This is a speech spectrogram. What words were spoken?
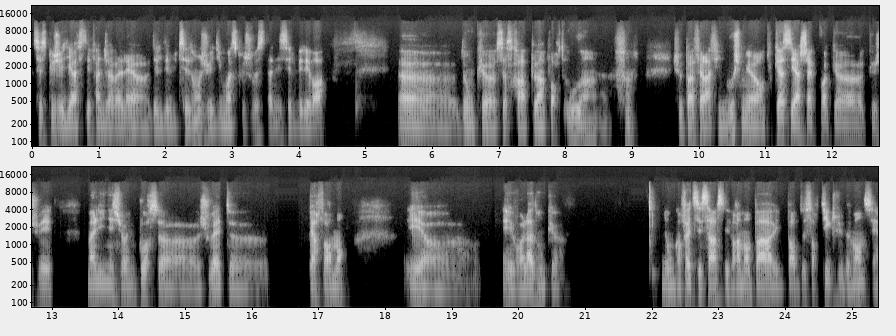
C'est ce que j'ai dit à Stéphane Javalet euh, dès le début de saison. Je lui ai dit, moi, ce que je veux cette année, c'est lever les bras. donc, ça sera peu importe où. Hein. je ne vais pas faire la fine bouche, mais euh, en tout cas, c'est à chaque fois que, je vais m'aligner sur une course, euh, je vais être euh, performant. Et, voilà, donc, en fait, c'est ça, c'est vraiment pas une porte de sortie que je lui demande, c'est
